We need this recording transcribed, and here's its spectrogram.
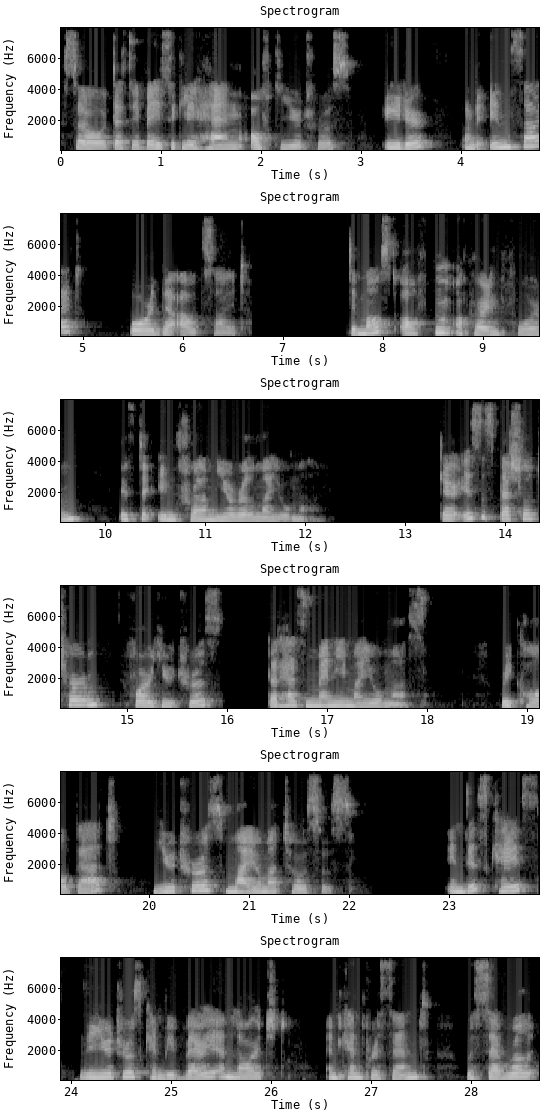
so that they basically hang off the uterus, either on the inside or the outside. The most often occurring form is the intramural myoma. There is a special term for uterus that has many myomas. We call that uterus myomatosis. In this case, the uterus can be very enlarged and can present with several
